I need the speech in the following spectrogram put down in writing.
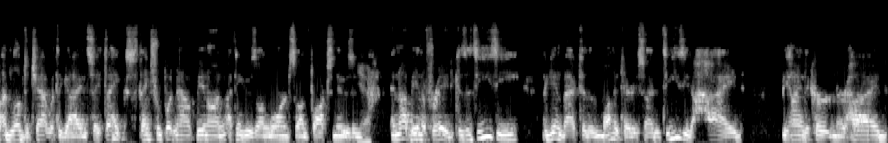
I'd love to chat with the guy and say thanks. Thanks for putting out, being on. I think he was on Lawrence on Fox News, and yeah. and not being afraid because it's easy. Again, back to the monetary side, it's easy to hide behind the curtain or hide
